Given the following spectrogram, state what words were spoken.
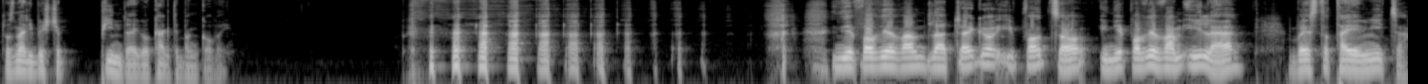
to znalibyście PIN do jego karty bankowej. nie powiem wam dlaczego i po co, i nie powiem wam ile, bo jest to tajemnica.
